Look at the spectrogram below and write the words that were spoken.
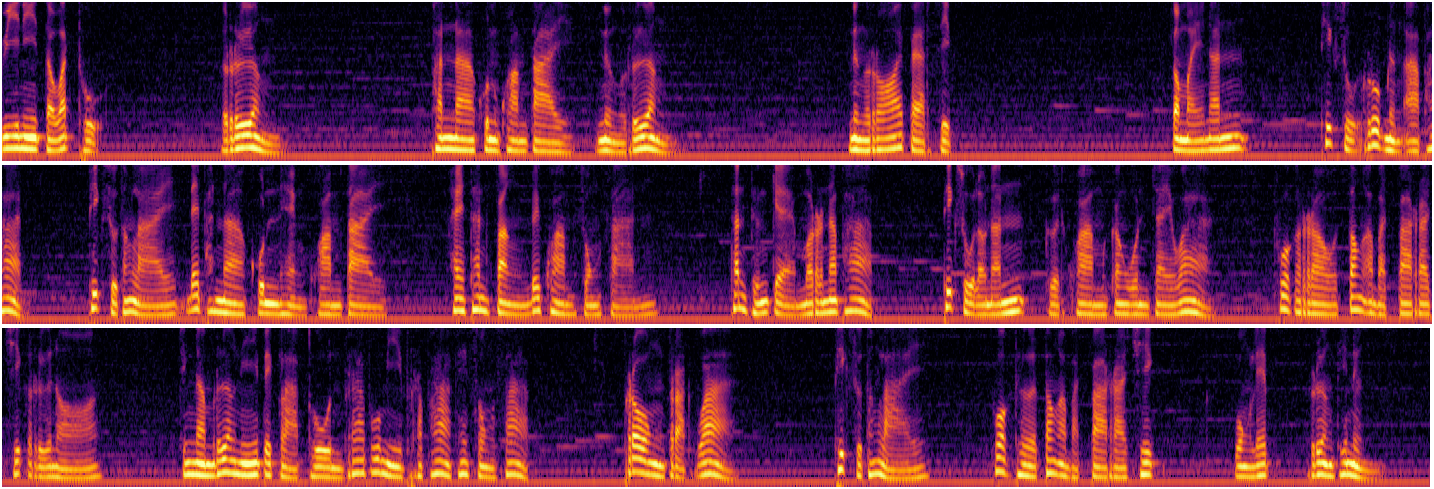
วีนีตวัตถุ เรื่อง พันนาคุณความตายหนึ่งเรื่อง 180 สมัยนั้น ภิกษุรูปหนึ่งอาพาธภิกษุทั้งหลายได้พันนาคุณแห่งความตาย ให้ท่านฟังด้วยความสงสาร ท่านถึงแก่มรณภาพ ภิกษุเหล่านั้นเกิดความกังวลใจว่า พวกเราต้องอบัติปาราชิกหรือหนอ จึงนำเรื่องนี้ไปกราบทูลพระผู้มีพระภาคให้ทรงทราบพพระองค์ตรัสว่า ภิกษุทั้งหลาย พวกเธอต้องอบัติปาราชิก วงเล็บเรื่องที่หนึ่ง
